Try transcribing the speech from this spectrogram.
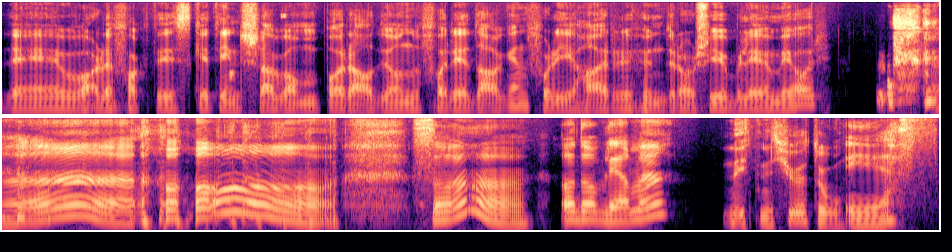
Det var det faktisk et innslag om på radioen forrige dagen, for de har 100-årsjubileum i år. Ah, hoho. Så Og da blir vi 1922. Yes.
